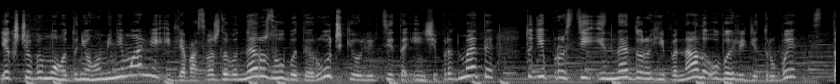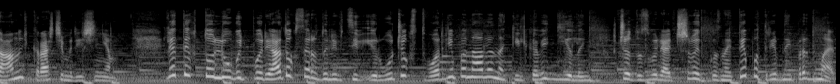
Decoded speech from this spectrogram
Якщо вимоги до нього мінімальні і для вас важливо не розгубити ручки, олівці та інші предмети, тоді прості і недорогі пенали у вигляді труби стануть кращим рішенням. Для тих, хто любить порядок серед олівців і ручок, створені пенали на кілька відділень, що дозволяють швидко знайти потрібний предмет.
